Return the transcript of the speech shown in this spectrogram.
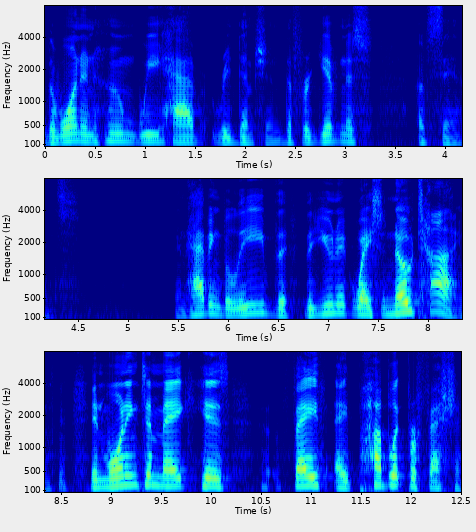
the one in whom we have redemption, the forgiveness of sins. And having believed, the, the eunuch wasted no time in wanting to make his faith a public profession.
